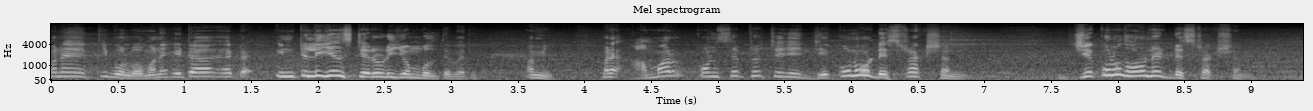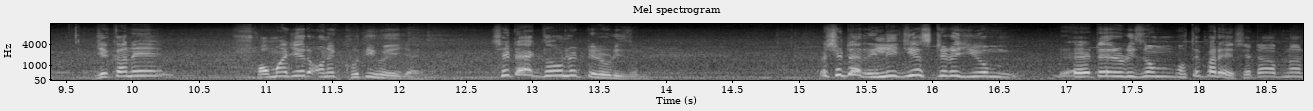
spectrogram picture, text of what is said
মানে কি বলব মানে এটা একটা ইন্টেলিজেন্স টেরোরিজম বলতে পারি আমি। মানে আমার কনসেপ্ট হচ্ছে যে যে কোনো ডিস্ট্রাকশান যে কোনো ধরনের ডিস্ট্রাকশান যেখানে সমাজের অনেক ক্ষতি হয়ে যায়, সেটা এক ধরনের টেরোরিজম সেটা রিলিজিয়াস টেরোরিজম টেরোরিজম হতে পারে, সেটা আপনার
